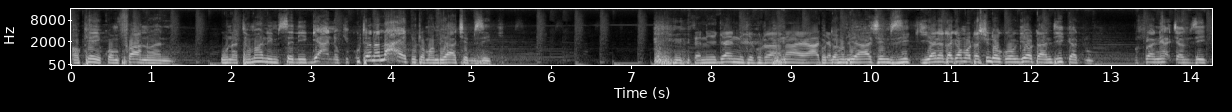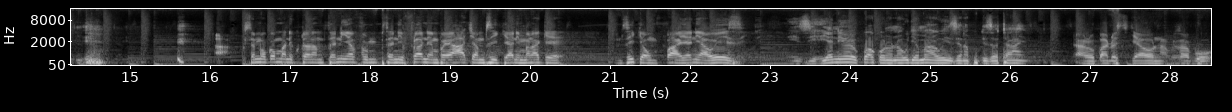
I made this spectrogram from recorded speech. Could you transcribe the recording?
Okay, kwa mfano yani, unatamani msanii gani? Ukikutana naye tu utamwambia ache mziki, msanii gani nikikutana naye acha utamwambia ache mziki, yani hata kama utashindwa kuongea utaandika tu. Fulani acha mziki. Ah, kusema kwamba nikutana na msanii afu msanii fulani ambaye acha mziki yani manake mziki haumfai yani hawezi Hawezi. yani wewe kwako unaona huyu jamaa wizi anapoteza time. alo bado sijaona kwa sababu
